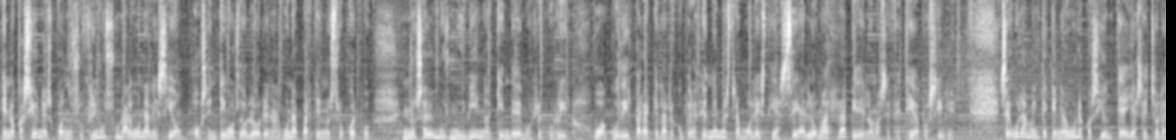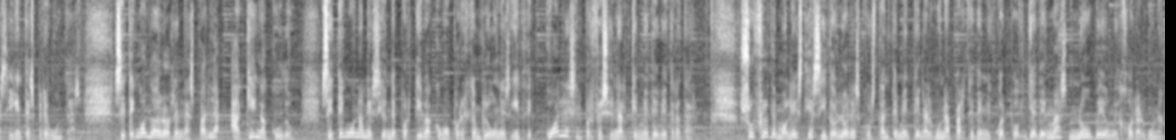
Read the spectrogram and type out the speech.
En ocasiones, cuando sufrimos una, alguna lesión o sentimos dolor en alguna parte de nuestro cuerpo, no sabemos muy bien a quién debemos recurrir o acudir para que la recuperación de nuestra molestia sea lo más rápida y lo más efectiva posible. Seguramente que en alguna ocasión te hayas hecho las siguientes preguntas. Si tengo dolor en la espalda, ¿a quién acudo? Si tengo una lesión deportiva como por ejemplo un esguince, ¿cuál es el profesional que me debe tratar? Sufro de molestias y dolores constantemente en alguna parte de mi cuerpo y además no veo mejor alguna.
